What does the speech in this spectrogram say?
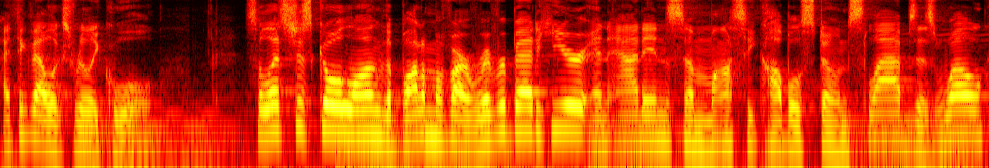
I think that looks really cool. So let's just go along the bottom of our riverbed here and add in some mossy cobblestone slabs as well.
